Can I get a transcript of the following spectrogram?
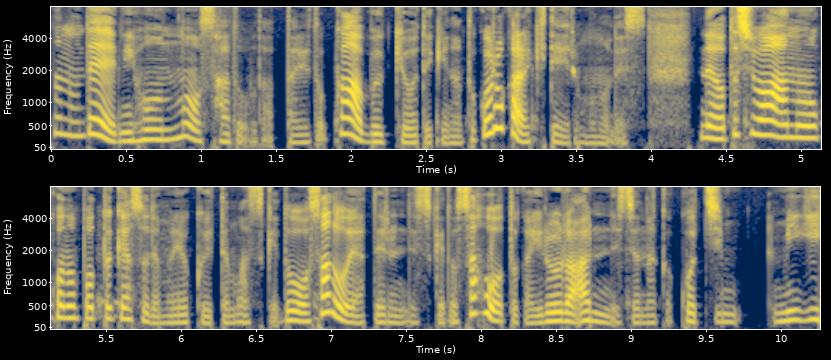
なので、日本の茶道だったりとか、仏教的なところから来ているものです。で、私は、あの、このポッドキャストでもよく言ってますけど、茶道やってるんですけど、作法とかいろいろあるんですよ。なんかこっち、右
